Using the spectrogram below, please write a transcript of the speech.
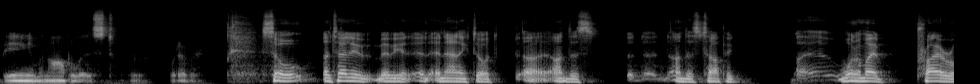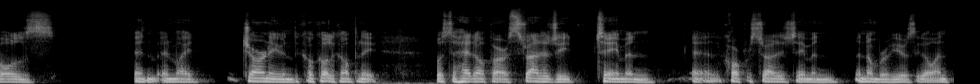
being a monopolist or whatever. So I'll tell you maybe an, an anecdote uh, on this on this topic. Uh, one of my prior roles in in my journey in the Coca-Cola company was to head up our strategy team and uh, corporate strategy team and a number of years ago. And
